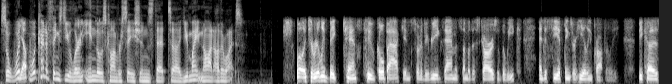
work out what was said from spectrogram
so what yep. what kind of things do you learn in those conversations that uh, you might not otherwise well, it's a really big chance to go back and sort of re-examine some of the scars of the week and to see if things are healing properly. Because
